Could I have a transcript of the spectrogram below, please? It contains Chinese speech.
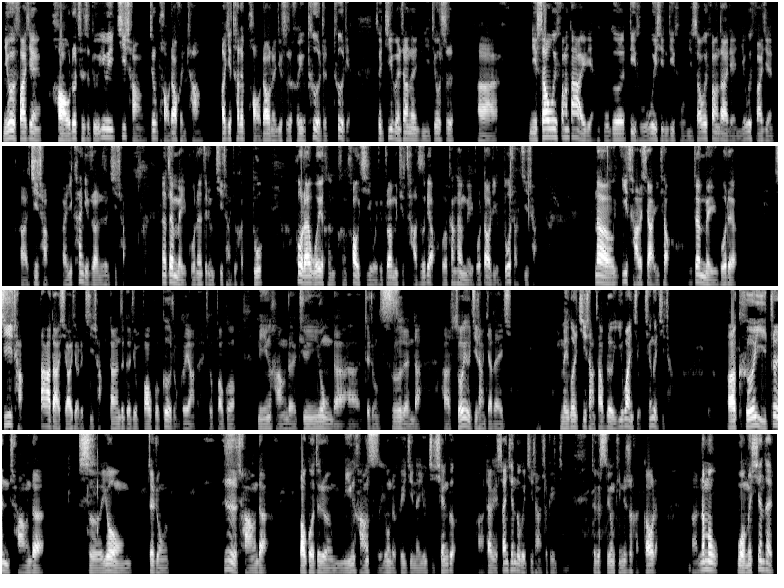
你会发现好多城市都有，因为机场这个跑道很长，而且它的跑道呢就是很有特征特点。所以基本上呢，你就是啊，你稍微放大一点，谷歌地图、卫星地图，你稍微放大一点，你就会发现啊，机场啊，一看就知道那是机场。那在美国呢，这种机场就很多。后来我也很很好奇，我就专门去查资料，我看看美国到底有多少机场。那一查了吓一跳，在美国的机场，大大小小的机场，当然这个就包括各种各样的，就包括。民航的、军用的啊，这种私人的啊，所有机场加在一起，美国的机场差不多有一万九千个机场，啊，可以正常的使用这种日常的，包括这种民航使用的飞机呢，有几千个啊，大概三千多个机场是可以，这个使用频率是很高的啊。那么我们现在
